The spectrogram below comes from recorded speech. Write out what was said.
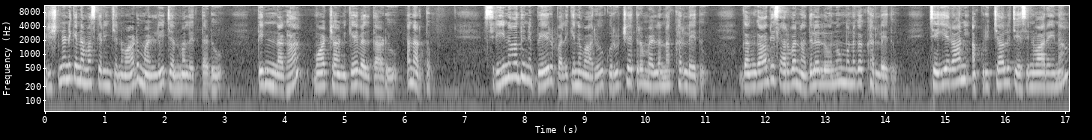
కృష్ణునికి నమస్కరించిన వాడు మళ్ళీ జన్మలెత్తాడు. తిన్నగా మోక్షానికే వెళ్తాడు అని అర్థం శ్రీనాథుని పేరు పలికిన వారు కురుక్షేత్రం వెళ్ళనక్కర్లేదు. గంగాది సర్వ నదులలోనూ మునగక్కర్లేదు. చెయ్యరాని అకృత్యాలు చేసినవారైనా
